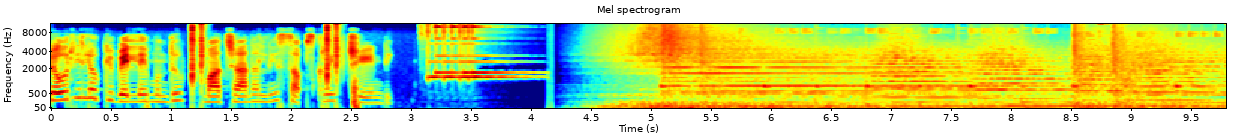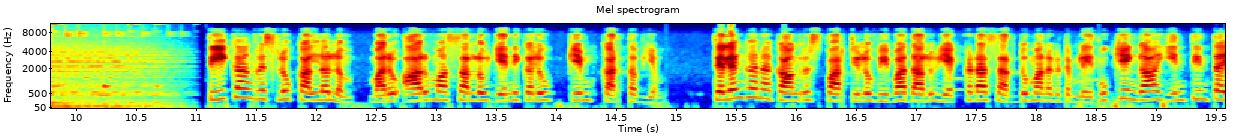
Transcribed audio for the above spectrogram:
స్టోరీలోకి వెళ్ళే ముందు మా ఛానల్ని సబ్స్క్రైబ్ చేయండి. టీ కాంగ్రెస్లో కల్లోలం మరో ఆరు మాసాల్లో ఎన్నికలు కిమ్ కర్తవ్యం. తెలంగాణ కాంగ్రెస్ పార్టీలో వివాదాలు ఎక్కడా సర్దుమనగటం లేదు. ముఖ్యంగా ఇంతింతై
